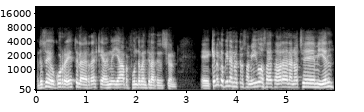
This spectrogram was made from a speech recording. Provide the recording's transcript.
Entonces ocurre esto y la verdad es que a mí me llama profundamente la atención. ¿Qué es lo que opinan nuestros amigos a esta hora de la noche, Miguel?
